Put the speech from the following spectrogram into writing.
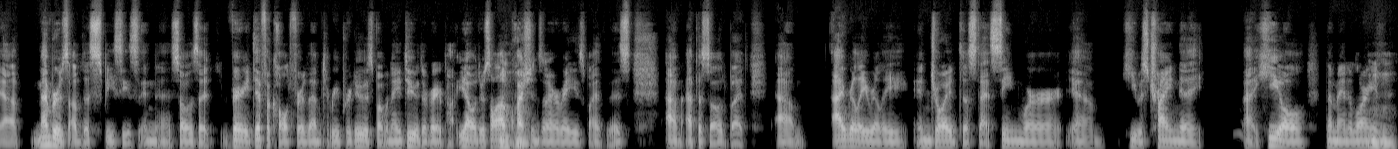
uh, members of this species, and uh, so is it very difficult for them to reproduce. But when they do, they're very, you know, there's a lot Mhm. of questions that are raised by this um, episode. But um, I really, really enjoyed just that scene where um, he was trying to uh, heal the Mandalorian. Mhm.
